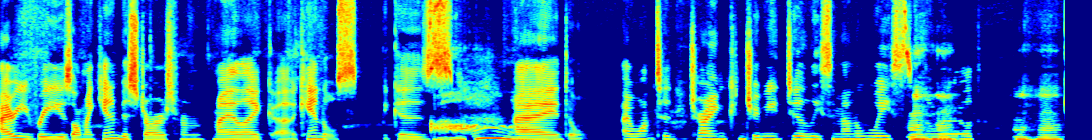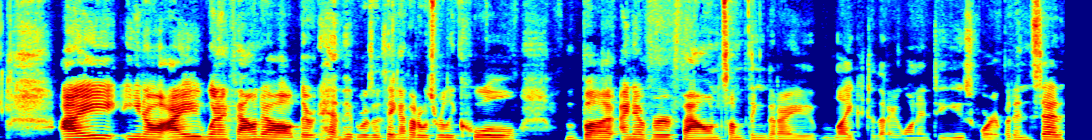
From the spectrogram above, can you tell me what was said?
I re- reuse all my cannabis jars from my like uh, candles because Oh. I don't I want to try and contribute to the least amount of waste in the hmm world. hmm I, you know, I when I found out that hemp paper was a thing, I thought it was really cool, but I never found something that I liked that I wanted to use for it. But instead,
